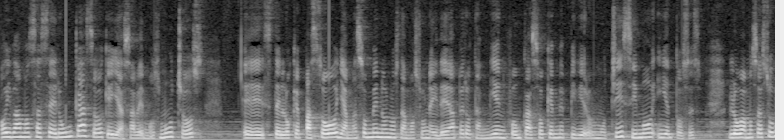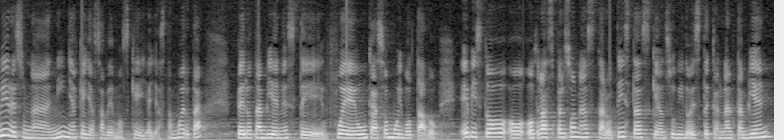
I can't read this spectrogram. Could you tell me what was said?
hoy vamos a hacer un caso que ya sabemos muchos, este, lo que pasó, ya más o menos nos damos una idea, pero también fue un caso que me pidieron muchísimo y entonces lo vamos a subir. Es una niña que ya sabemos que ella ya está muerta, pero también este, fue un caso muy votado. He visto otras personas tarotistas que han subido este canal también,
